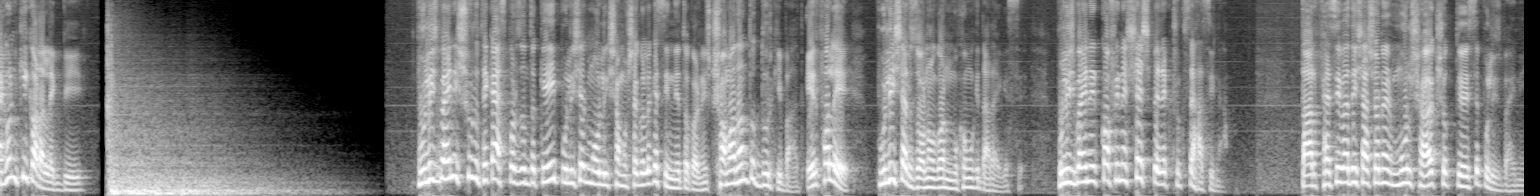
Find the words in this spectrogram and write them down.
এখন কি করা লাগবি? পুলিশ বাহিনী শুরু থেকে আজ পর্যন্ত কেই পুলিশের মৌলিক সমস্যাগুলোকে চিহ্নিত করেনি। সমাধান তো দূর কি বাদ। এর ফলে পুলিশ আর জনগণ মুখোমুখি দাঁড়ায় গেছে। পুলিশ বাহিনীর কফিনের শেষ পেরেক ঠুকছে হাসিনা। তার ফ্যাসিবাদী শাসনের মূল সহায়ক শক্তি হয়েছে পুলিশ বাহিনী।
